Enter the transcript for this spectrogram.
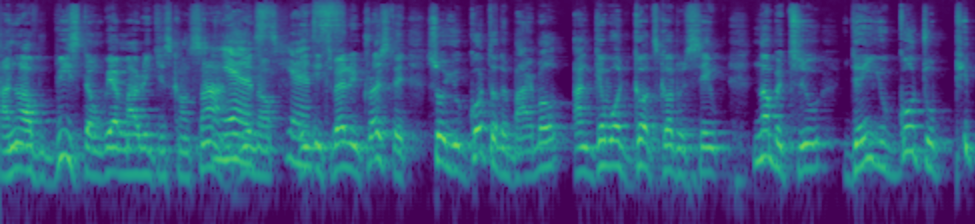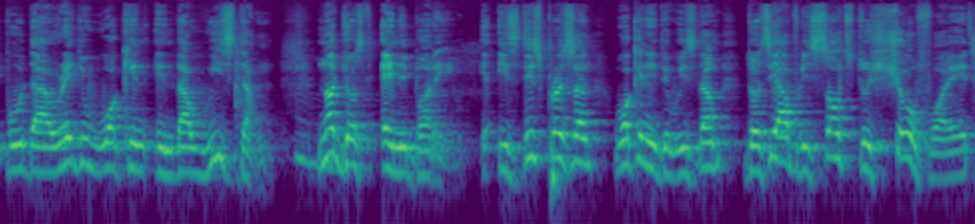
and have wisdom where marriage is concerned. Yes, you know, yes. It, it's very interesting. So you go to the Bible and get what God's got to say. Number two, then you go to people that are already working in that wisdom, mm-hmm. not just anybody is this person walking in the wisdom? Does he have results to show for it?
